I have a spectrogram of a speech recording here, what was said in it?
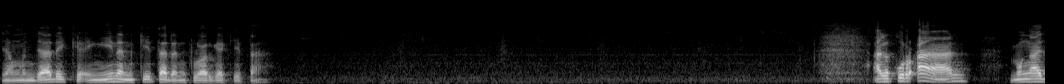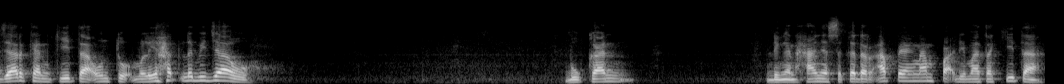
yang menjadi keinginan kita dan keluarga kita. Al-Quran mengajarkan kita untuk melihat lebih jauh. Bukan dengan hanya sekedar apa yang nampak di mata kita.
